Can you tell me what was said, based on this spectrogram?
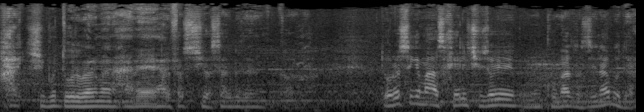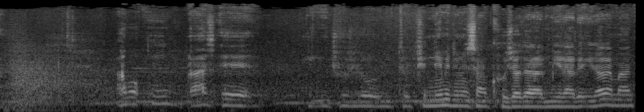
هر کی بود دور بر من همه حرف سیاست بودن درسته که من از خیلی چیزای حکومت راضی نبودم. اما این وضع اینجوری که نمی‌دونستم کجا دارن میره اینا رو من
